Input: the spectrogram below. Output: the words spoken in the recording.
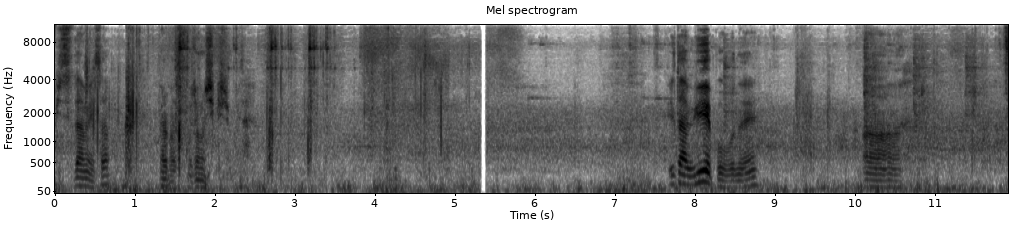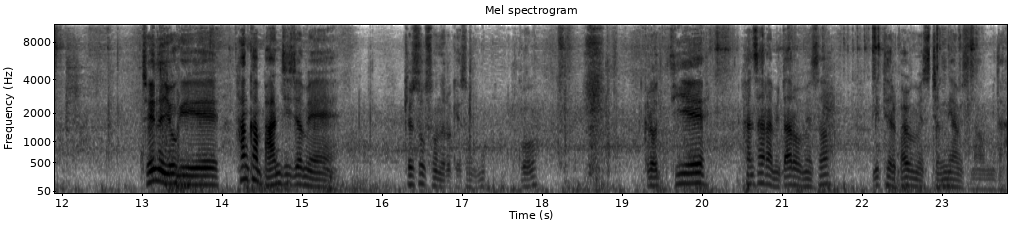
비스듬해서 밟아서 고정을 시켜줍니다. 일단 위에 부분에 어, 저희는 여기 한 칸 반 지점에 결속선으로 계속 묶고 그리고 뒤에 한 사람이 따라오면서 밑에를 밟으면서 정리하면서 나옵니다.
